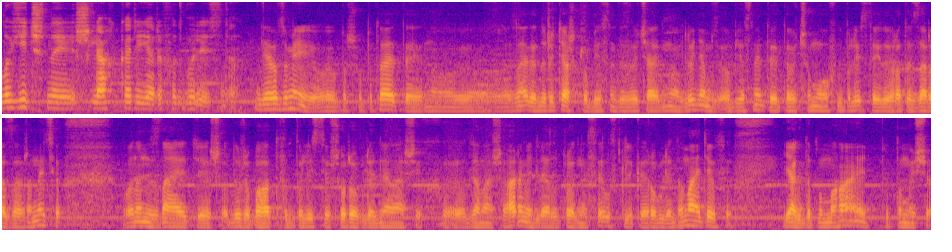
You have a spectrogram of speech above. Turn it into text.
логічний шлях кар'єри футболіста. Я розумію, ви про що питаєте. Ну, е, знаєте, дуже тяжко об'яснити звичайно ну, людям, об'яснити, чому футболісти йдуть грати зараз за границю. Вони не знають, що дуже багато футболістів, що роблять для наших е, для нашої армії, для збройних сил, скільки роблять донатів, як допомагають, тому що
